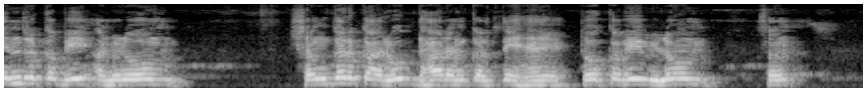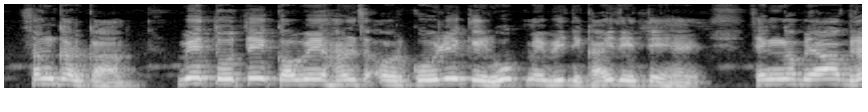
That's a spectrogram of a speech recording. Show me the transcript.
इंद्र कभी अनुलोम शंकर का रूप धारण करते हैं तो कभी विलोम शंकर का। वे तोते, कौवे, हंस और कोयले के रूप में भी दिखाई देते हैं। सिंह व्याघ्र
